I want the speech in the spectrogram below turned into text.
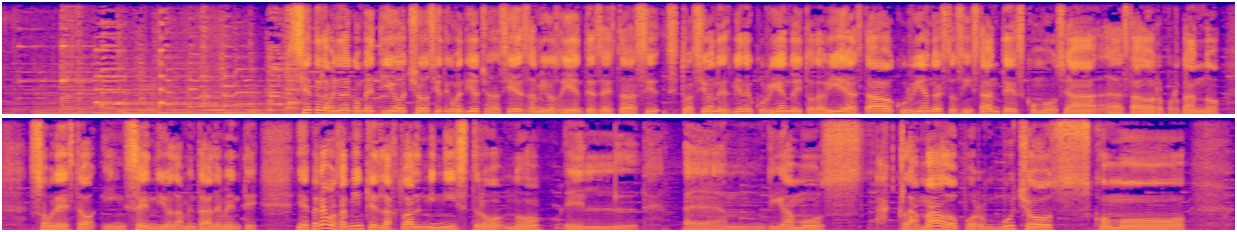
7 de la mañana con 28, 7 con 28, así es amigos oyentes, estas situaciones vienen ocurriendo y todavía está ocurriendo estos instantes como se ha, estado reportando sobre este incendio lamentablemente. Y esperamos también que el actual ministro, ¿no? El Em, digamos, aclamado por muchos como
